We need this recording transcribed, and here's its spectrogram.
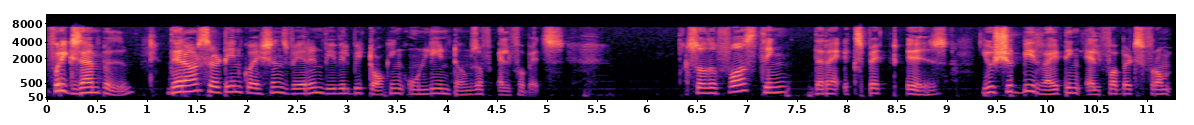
For example, there are certain questions wherein we will be talking only in terms of alphabets. So the first thing that I expect is you should be writing alphabets from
